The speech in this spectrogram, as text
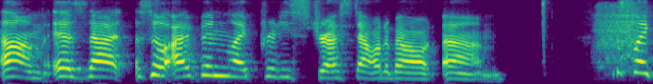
Um, is that so? I've been like pretty stressed out about um just like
